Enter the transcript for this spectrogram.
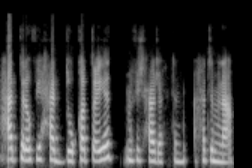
حتى لو في حد وقطع يد ما فيش حاجة حتمنع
